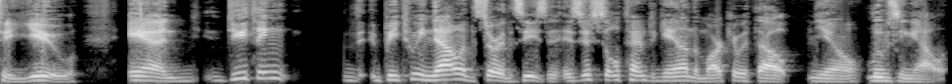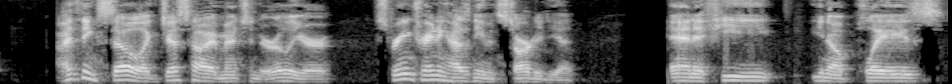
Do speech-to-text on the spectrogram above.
to you. And do you think between now and the start of the season, is there still time to get on the market without you know losing out? I think so. Like just how I mentioned earlier, spring training hasn't even started yet, and if he you know plays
